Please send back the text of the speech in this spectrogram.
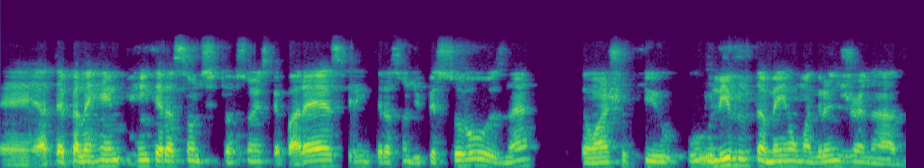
é, até pela reinteração de situações que aparecem, reinteração de pessoas, né, então acho que o, o livro também é uma grande jornada.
